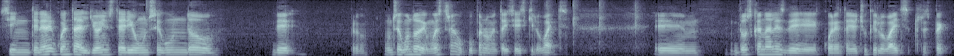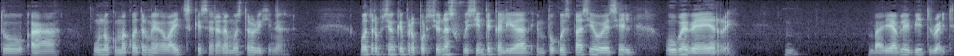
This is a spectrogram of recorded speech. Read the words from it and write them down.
Sin tener en cuenta el join stereo, un segundo de perdón, un segundo de muestra ocupa 96 kilobytes. Em, dos canales de 48 kilobytes respecto a 1,4 megabytes que será la muestra original. Otra opción que proporciona suficiente calidad en poco espacio es el VBR, variable bitrate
